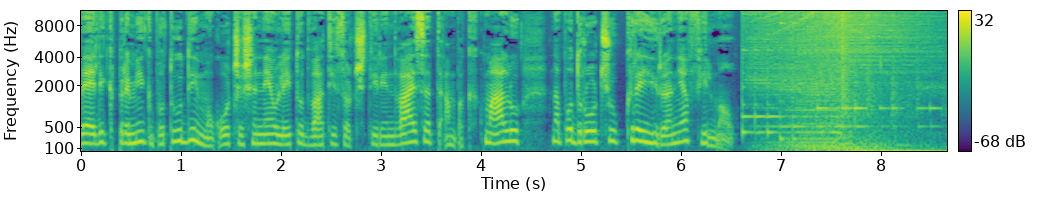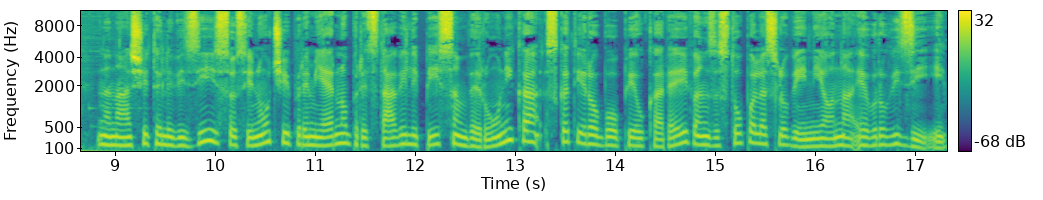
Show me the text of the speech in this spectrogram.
Velik premik bo tudi, mogoče še ne v letu 2024, ampak k malu, na področju kreiranja filmov. Na naši televiziji so si noči premjerno predstavili pesem Veronika, s katero bo pevka Rejven zastopala Slovenijo na Euroviziji.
